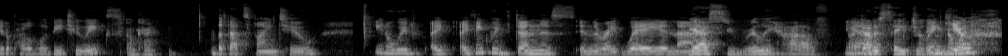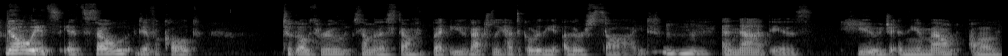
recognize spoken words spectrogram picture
it'll probably be 2 weeks Okay. but that's fine too. You know, we've I, I think we've done this in the right way and that Yes, you really have. I got to say, Julie, Thank you know you. No, it's it's so difficult to go through some of this stuff, but you've actually had to go to the other side, hmm and that is huge. And the amount of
